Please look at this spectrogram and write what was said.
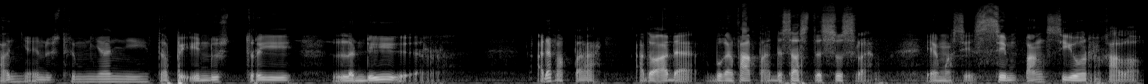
hanya industri menyanyi tapi industri lendir ada fakta atau ada bukan fakta desas desus lah yang masih simpang siur kalau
